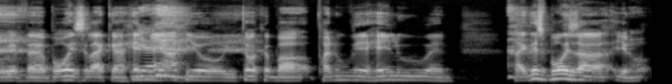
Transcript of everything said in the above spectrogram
with uh, boys like uh, Hemi Yeah. Ahio, you talk about Panuve Helu, and like these boys are, you know,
